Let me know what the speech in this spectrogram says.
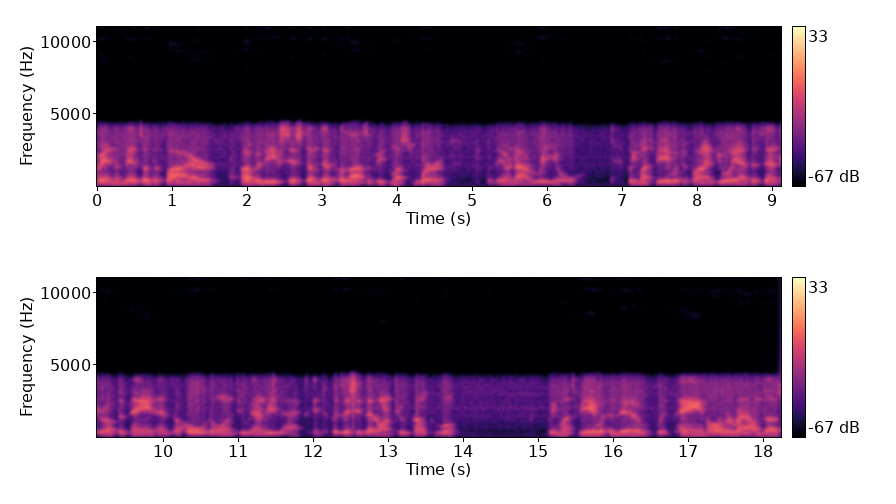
For in the midst of the fire, our belief systems and philosophies must work, but they are not real. We must be able to find joy at the center of the pain and to hold on to and relax into positions that aren't too comfortable we must be able to live with pain all around us,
